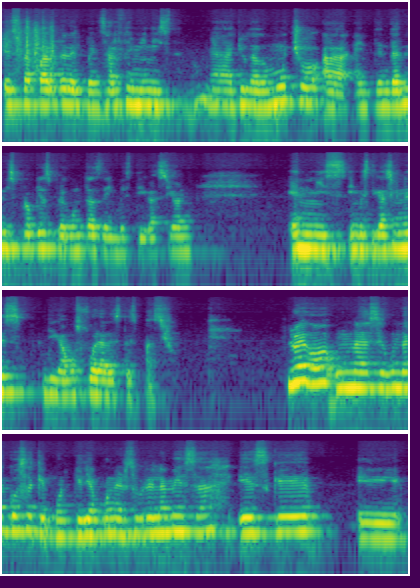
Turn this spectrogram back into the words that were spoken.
esta parte del pensar feminista. Me ha ayudado mucho a, entender mis propias preguntas de investigación en mis investigaciones, digamos, fuera de este espacio. Luego, una segunda cosa que quería poner sobre la mesa es que eh,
